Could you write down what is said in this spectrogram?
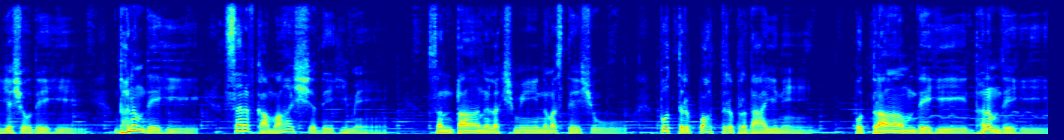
यशो देही, धनम देही, सर्व कामाश देही में। संतान लक्ष्मी नमस्तेशु पुत्र पौत्र प्रदायिनी। पुत्राम देही, धनम देही,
